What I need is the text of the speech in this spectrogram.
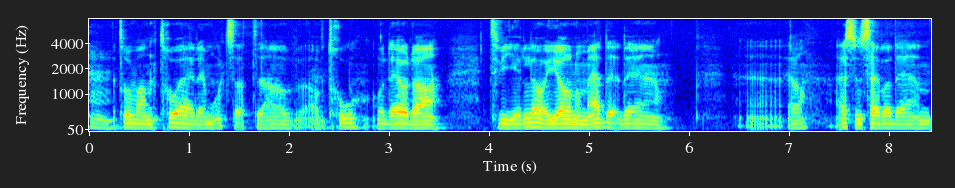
Mm. Jeg tror vantro er det motsatte av, av tro. Og det å da tvile og gjøre noe med det, det Ja, jeg syns heller det er en,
